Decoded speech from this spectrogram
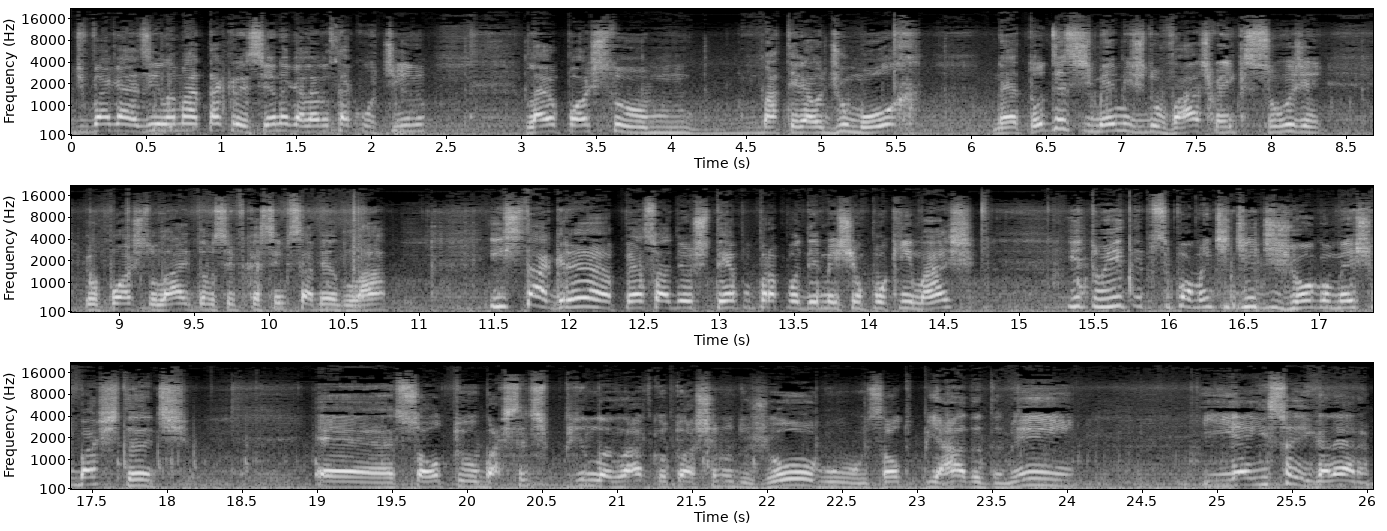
devagarzinho lá, mas tá crescendo, a galera tá curtindo. Lá eu posto material de humor, né? Todos esses memes do Vasco aí que surgem, eu posto lá, então você fica sempre sabendo lá. Instagram, peço a Deus tempo para poder mexer um pouquinho mais. E Twitter, principalmente dia de jogo, eu mexo bastante. É, solto bastante pílula lá do que eu tô achando do jogo, solto piada também. E é isso aí, galera.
